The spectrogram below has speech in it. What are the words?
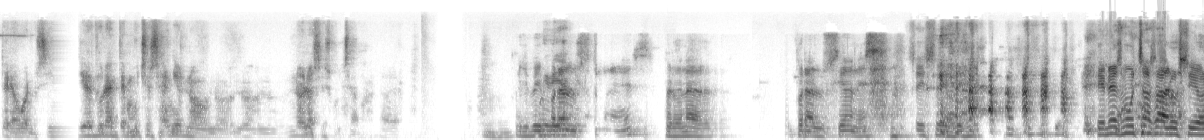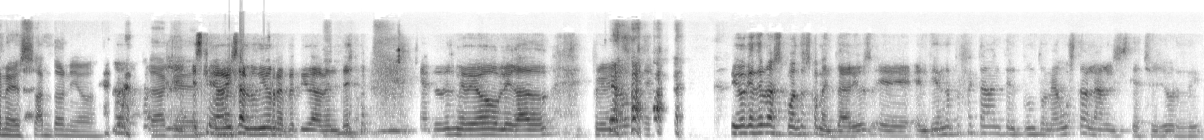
pero bueno, sí, yo durante muchos años no, no, no, no, no los escuchaba. la verdad. Muy por bien. alusiones, perdonad, por alusiones. Sí, sí. Tienes muchas alusiones, Antonio. O sea que- Es que me habéis aludido repetidamente, entonces me veo obligado. Primero, eh, tengo que hacer unos cuantos comentarios. Eh, entiendo perfectamente el punto, me ha gustado el análisis que ha hecho Jordi.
